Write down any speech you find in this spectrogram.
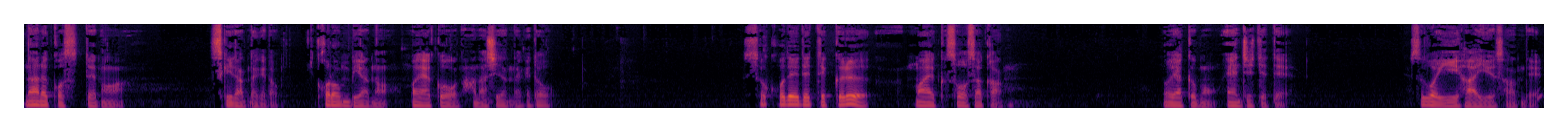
ナルコスってのは好きなんだけど、コロンビアの麻薬王の話なんだけど、そこで出てくる麻薬捜査官の役も演じてて、すごいいい俳優さんで、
